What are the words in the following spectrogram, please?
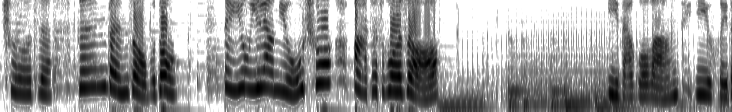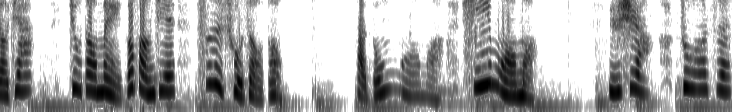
车子根本走不动，得用一辆牛车把它拖走。米达国王一回到家，就到每个房间四处走动，他东摸摸，西摸摸，于是啊，桌子、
